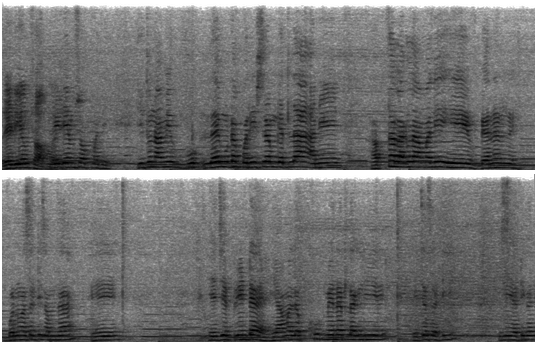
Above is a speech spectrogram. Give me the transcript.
रेडियम शॉप रेडियम शॉपमध्ये तिथून आम्ही बो- लय मोठा परिश्रम घेतला आणि हप्ता लागला आम्हाला हे बॅनर बनवासाठी समजा. हे हे जे प्रिंट आहे हे आम्हाला खूप मेहनत लागली आहे याच्यासाठी. तुम्ही या ठिकाणी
